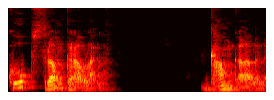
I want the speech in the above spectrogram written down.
खूप श्रम करावं लागला. घाम गळावा लागला.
